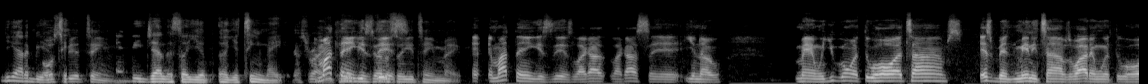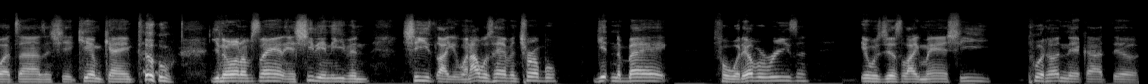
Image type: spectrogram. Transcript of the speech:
You got to be a supposed to team. be a team. You can't be jealous of your of your teammate. That's right. My thing is this. of your teammate. and and my thing is this, like I like I said, you know, man, when you going through hard times, it's been many times where I didn't went through hard times and shit. Kim came through, you know what I'm saying? And she didn't even. She's like when I was having trouble getting the bag for whatever reason, it was just like man, she put her neck out there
